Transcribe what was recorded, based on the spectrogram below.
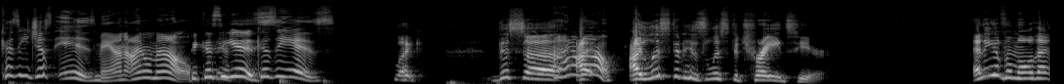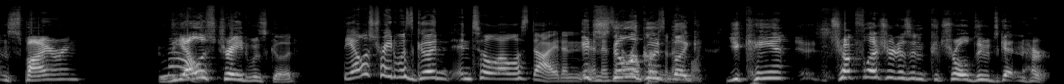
Because he just is, man. I don't know. Because he is. Because he is. Like this uh I don't know. I listed his list of trades here. Any of them all that inspiring? The Ellis trade was good. The Ellis trade was good until Ellis died, and and It's isn't still real a good like anymore. you can't Chuck Fletcher doesn't control dudes getting hurt.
